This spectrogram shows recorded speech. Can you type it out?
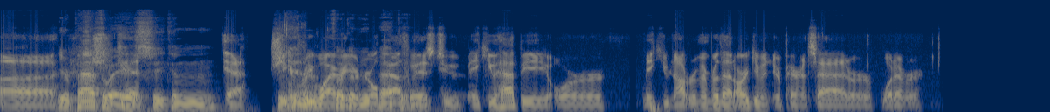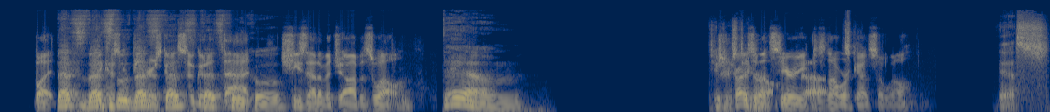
uh, your pathways. can- She can. Yeah, she she can can rewire your your neural pathways. pathways to make you happy or make you not remember that argument your parents had or whatever but That's that's Because that's computers got that's, so good at that's pretty that, cool. she's out of a job as well Damn. Computers tries it on siri it does not work out so well Yes.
